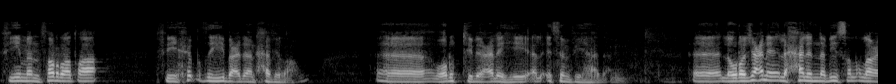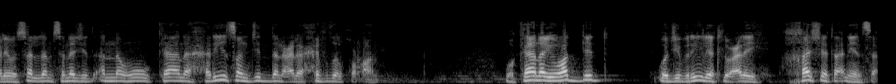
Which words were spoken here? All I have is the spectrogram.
في من فرط في حفظه بعد أن حفظه آه، ورتب عليه الإثم في هذا. آه، لو رجعنا إلى حال النبي صلى الله عليه وسلم سنجد أنه كان حريصا جدا على حفظ القرآن. وكان يردد وجبريل يتلو عليه خشية أن ينسى.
